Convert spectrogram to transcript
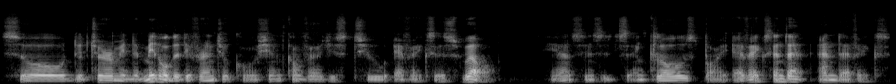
So the term in the middle, the differential quotient, converges to fx as well. Yeah, since it's enclosed by fx and, and fx.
